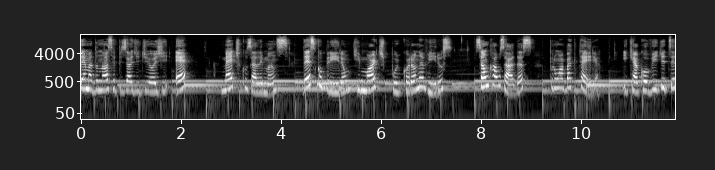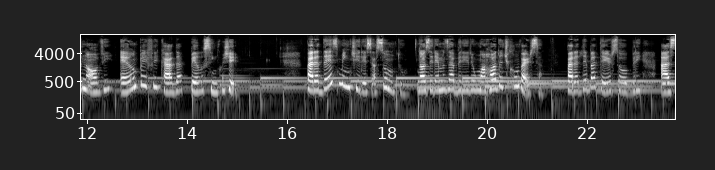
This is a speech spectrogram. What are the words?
Tema do nosso episódio de hoje é Médicos alemães descobriram que morte por coronavírus são causadas por uma bactéria e que a Covid-19 é amplificada pelo 5G. Para desmentir esse assunto, nós iremos abrir uma roda de conversa para debater sobre as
